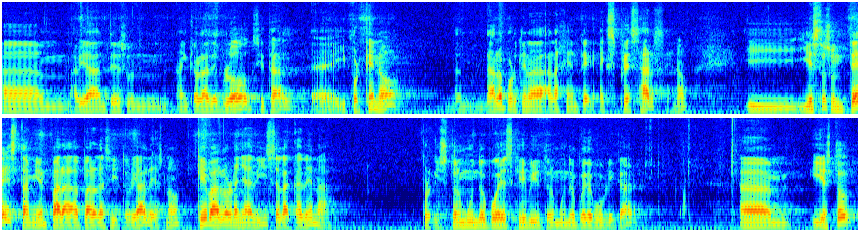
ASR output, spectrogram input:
había antes un, alguien que hablaba de blogs y tal, eh, ¿y por qué no? Dar la oportunidad a la gente a expresarse, ¿no? Y, y, esto es un test también para, para las editoriales, ¿no? ¿Qué valor añadís a la cadena? porque si todo el mundo puede escribir, todo el mundo puede publicar. y esto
